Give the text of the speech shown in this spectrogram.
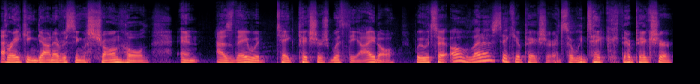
breaking down every single stronghold. And as they would take pictures with the idol, we would say, "Oh, let us take your picture." And so we take their picture,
